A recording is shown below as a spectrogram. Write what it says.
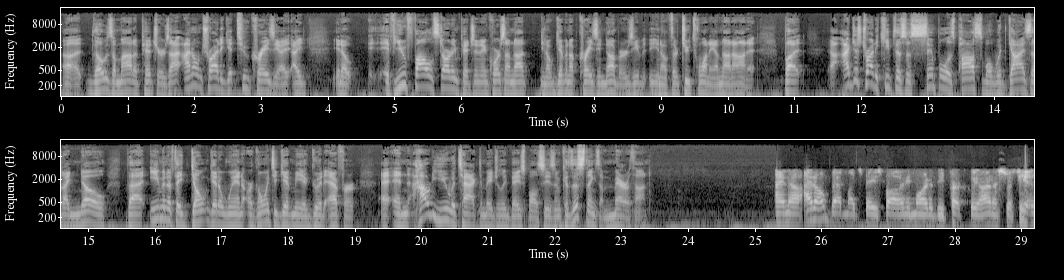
uh, those amount of pitchers. I, I don't try to get too crazy. I, I you know if you follow starting pitching, and of course I'm not you know giving up crazy numbers. Even you know if they're 220, I'm not on it, but. I just try to keep this as simple as possible with guys that I know that even if they don't get a win are going to give me a good effort. And how do you attack the Major League Baseball season? Because this thing's a marathon. I know. I don't bet much baseball anymore, to be perfectly honest with you.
